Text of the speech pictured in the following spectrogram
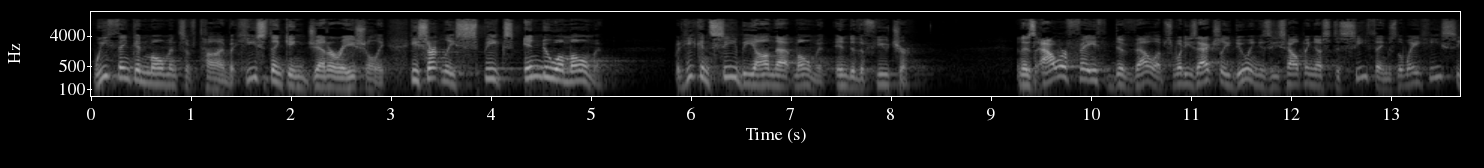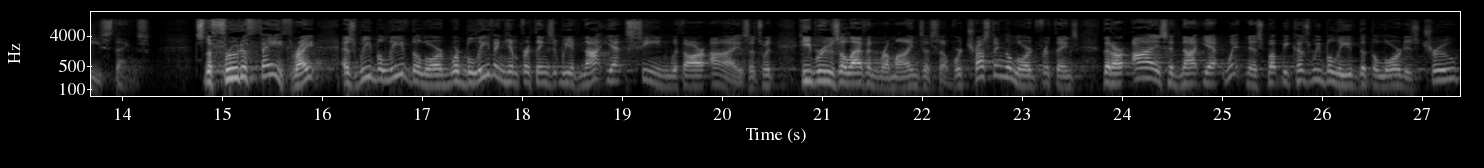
We think in moments of time, but He's thinking generationally. He certainly speaks into a moment but he can see beyond that moment into the future. And as our faith develops, what he's actually doing is he's helping us to see things the way he sees things. It's the fruit of faith, right? As we believe the Lord, we're believing him for things that we have not yet seen with our eyes. That's what Hebrews 11 reminds us of. We're trusting the Lord for things that our eyes have not yet witnessed, but because we believe that the Lord is true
